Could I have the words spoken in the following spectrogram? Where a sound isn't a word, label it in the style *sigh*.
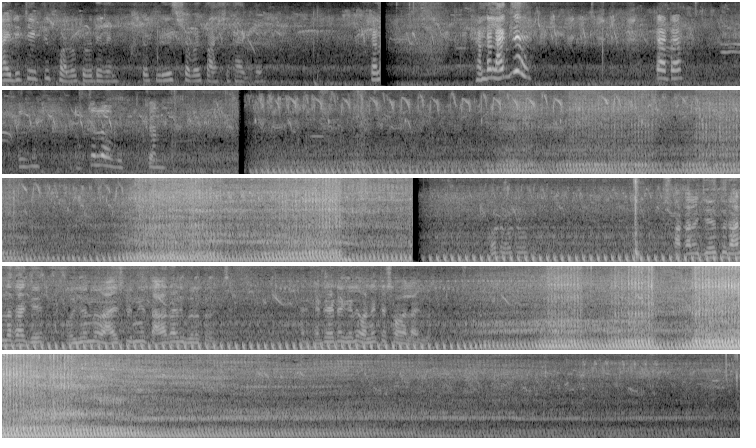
আইডিটি একটু ফলো করে দেবেন। তো প্লিজ সবাই পাশে থাকবে। ঠান্ডা লাগছে? টাটা। চলো চলো। যেহেতু রান্না থাকে, ওই জন্য আইসক্রিম নিয়ে তাড়াতাড়ি বেরোতে হচ্ছে। আর হেঁটে হেঁটে গেলে অনেকটা সময় লাগবে।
